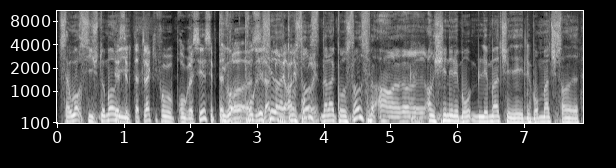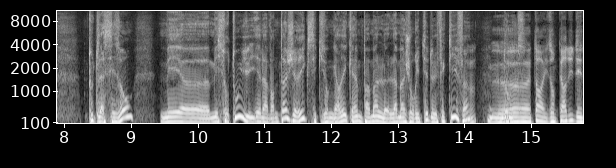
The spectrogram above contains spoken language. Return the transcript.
savoir si justement C'est peut-être là qu'il faut progresser. C'est peut-être euh, progresser dans la constance dans la constance en- euh, enchaîner les bons les matchs et les bons matchs sans- toute la saison mais euh, mais surtout il y a l'avantage Eric c'est qu'ils ont gardé quand même pas mal la majorité de l'effectif hein. euh, attends, ils ont perdu des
